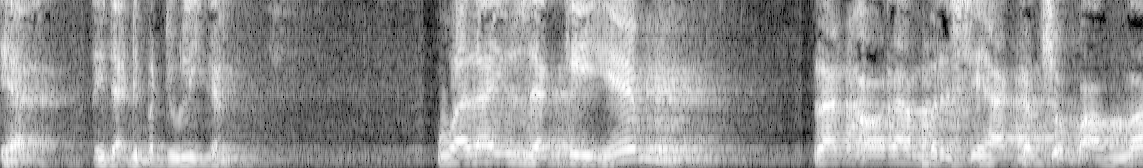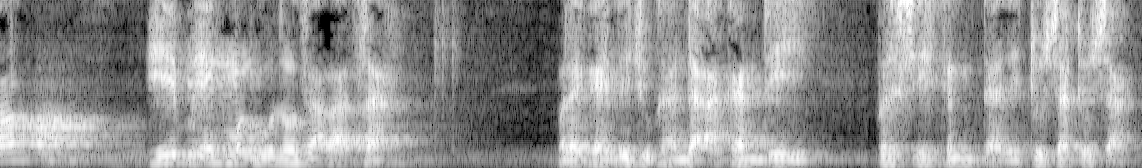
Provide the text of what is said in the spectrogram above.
ya tidak dipedulikan. Wala yuzakihim lan orang bersihakan sub Allah him ing menggunung salasa. Mereka itu juga tidak akan dibersihkan dari dosa-dosa.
